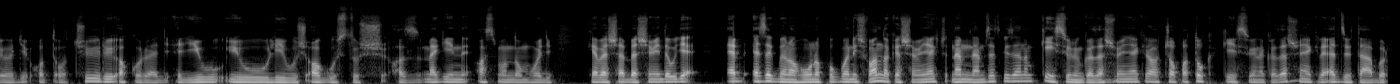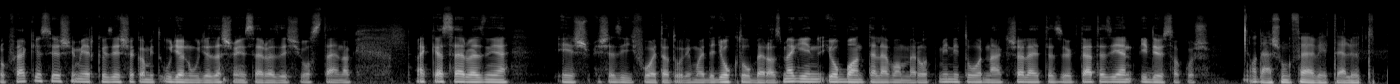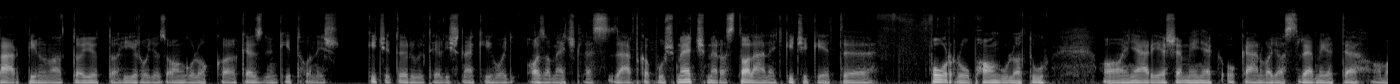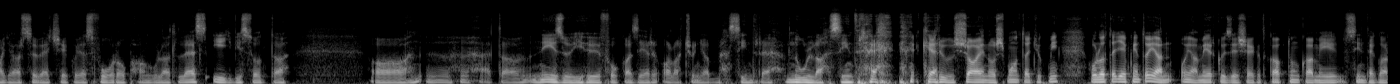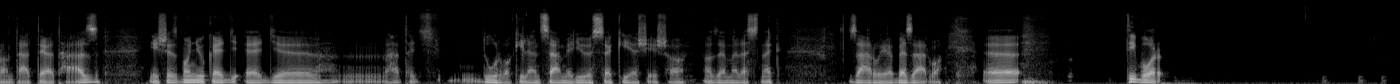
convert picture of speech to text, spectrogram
hogy ott, ott sűrű, akkor egy, egy jú, július, augusztus az megint azt mondom, hogy kevesebb esemény, de ugye eb, ezekben a hónapokban is vannak események, nem nemzetközi, hanem készülünk az eseményekre, a csapatok készülnek az eseményekre, edzőtáborok, felkészülési mérkőzések, amit ugyanúgy az eseményszervezési osztálynak meg kell szerveznie, és, és ez így folytatódik. Majd egy október az megint jobban tele van, mert ott minitornák, selejtezők, tehát ez ilyen időszakos adásunk felvétel előtt pár pillanattal jött a hír, hogy az angolokkal kezdünk itthon, és kicsit örültél is neki, hogy az a meccs lesz zárt kapus meccs, mert az talán egy kicsikét forróbb hangulatú a nyári események okán, vagy azt remélte a Magyar Szövetség, hogy az forróbb hangulat lesz, így viszont a a, hát a nézői hőfok azért alacsonyabb szintre, nulla szintre kerül sajnos, mondhatjuk mi. Holott egyébként olyan, olyan mérkőzéseket kaptunk, ami szinte garantált telt ház, és ez mondjuk egy, egy hát egy durva kilenc számjegyű összekiesés az MLS-nek, zárója bezárva. Tibor,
